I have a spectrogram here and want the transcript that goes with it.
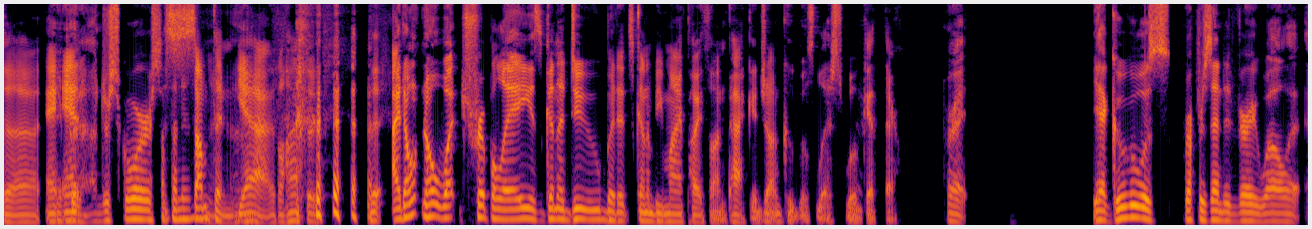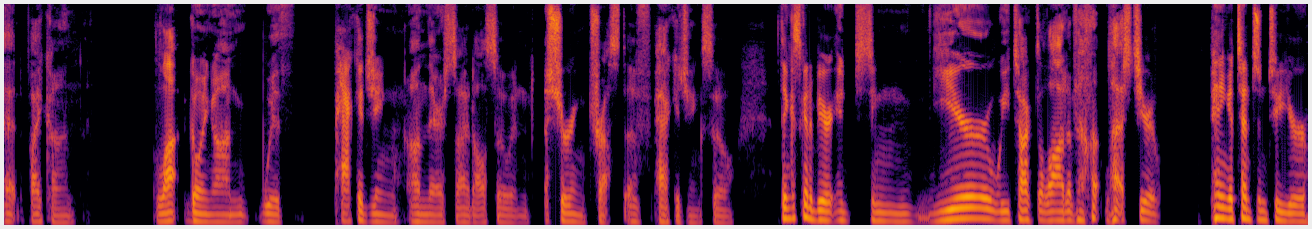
uh, and, and an underscore or something. Something, yeah. It'll have to. I don't know what AAA is going to do, but it's going to be my Python package on Google's list. We'll get there. Right. Yeah, Google was represented very well at, at PyCon. A lot going on with packaging on their side also and assuring trust of packaging. So I think it's going to be an interesting year. We talked a lot about last year paying attention to your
